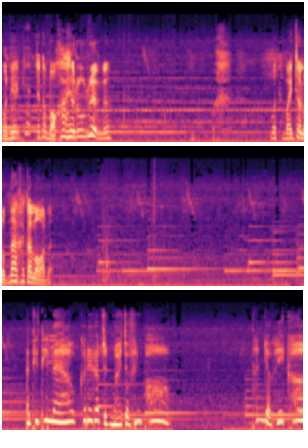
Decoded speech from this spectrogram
วันนี้จะต้องบอกข้าให้รู้เรื่องเนอะว่าทำไมเจ้าหลบหน้าข้าตลอดอะอาทิตย์ที่แล้วข้าได้รับจดหมายจากท่านพ่อ ท่านอยากให้ข้า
